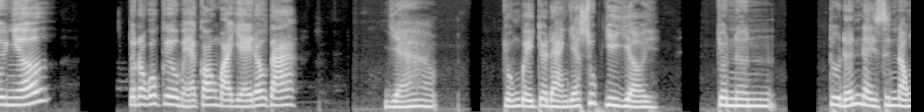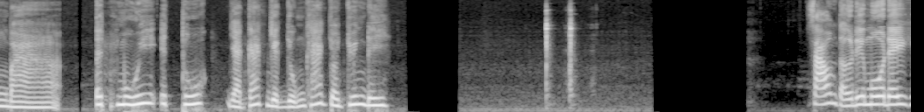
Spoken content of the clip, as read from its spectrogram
Tôi nhớ. Tôi đâu có kêu mẹ con bà về đâu ta. Dạ Chuẩn bị cho đàn gia súc di dời. Cho nên tôi đến đây xin ông bà Ít muối, ít thuốc Và các vật dụng khác cho chuyến đi. Sao không tự đi mua đi?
